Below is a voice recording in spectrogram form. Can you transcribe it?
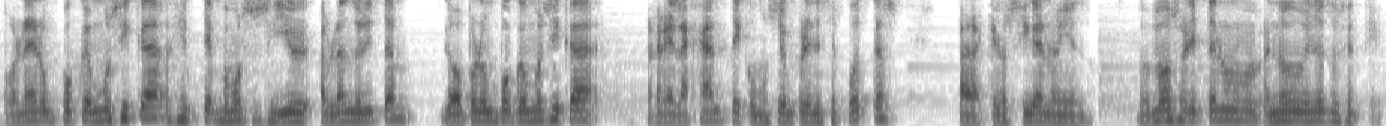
poner un poco de música. Gente, vamos a seguir hablando ahorita. Le voy a poner un poco de música relajante, como siempre en este podcast, para que lo sigan oyendo. Nos vemos ahorita en, en unos minutos, gente.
